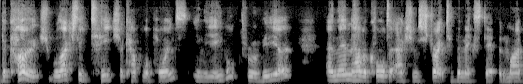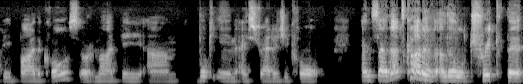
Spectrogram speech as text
the coach will actually teach a couple of points in the ebook through a video and then have a call to action straight to the next step. It might be buy the course or it might be um, book in a strategy call. And so that's kind of a little trick that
